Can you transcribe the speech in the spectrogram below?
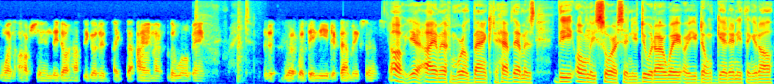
one option. They don't have to go to like the IMF or the World Bank. Right. What, what they need, if that makes sense. Oh yeah, IMF and World Bank to have them as the only source, and you do it our way or you don't get anything at all.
